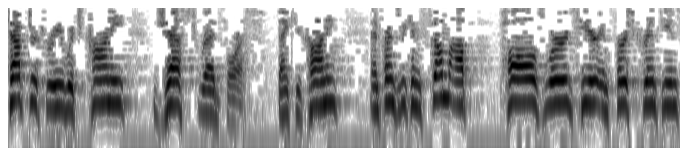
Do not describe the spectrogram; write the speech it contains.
chapter 3, which Connie just read for us. Thank you, Connie. And friends, we can sum up Paul's words here in 1 Corinthians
